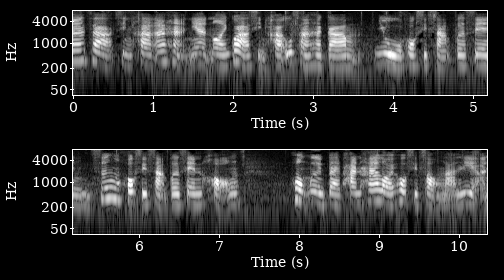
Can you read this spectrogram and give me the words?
มาจากสินค้าอาหารเนี่ยน้อยกว่าสินค้าอุตสาหกรรมอยู่ 63%ซึ่ง 63%ของ 68,562 ล้านเหรียญ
